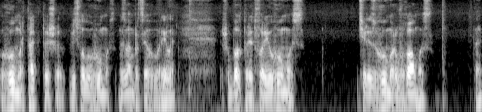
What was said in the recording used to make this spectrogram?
гумор, так? Той, що від слова гумус. Ми з вами про це говорили, що Бог перетворив гумус через гумор в гомос. Так?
